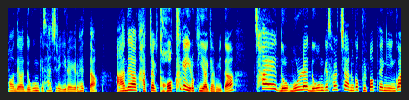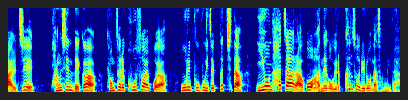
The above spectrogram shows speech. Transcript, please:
어, 내가 녹음기 사실은 이러이러 했다. 아내가 갑자기 더 크게 이렇게 이야기합니다. 차에 노- 몰래 녹음기 설치하는 거 불법 행위인 거 알지? 당신 내가 경찰에 고소할 거야. 우리 부부 이제 끝이다. 이혼하자라고 네. 아내가 오히려 큰 소리로 나섭니다.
